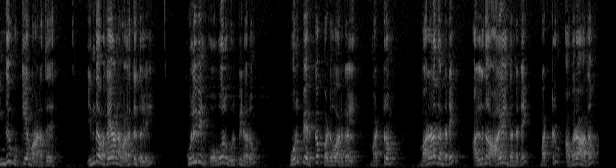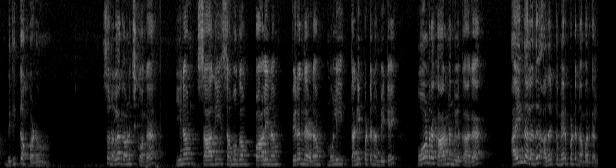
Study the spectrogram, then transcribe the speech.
இங்கு முக்கியமானது. இந்த வகையான வழக்குகளில் குழுவின் ஒவ்வொரு உறுப்பினரும் பொறுப்பேற்கப்படுவார்கள் மற்றும் மரண தண்டனை அல்லது ஆயுள் தண்டனை மற்றும் அபராதம் விதிக்கப்படும். ஸோ நல்லா கவனிச்சுக்கோங்க. இனம் சாதி சமூகம் பாலினம் பிறந்த இடம் மொழி தனிப்பட்ட நம்பிக்கை போன்ற காரணங்களுக்காக ஐந்து அல்லது அதற்கு மேற்பட்ட நபர்கள்.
